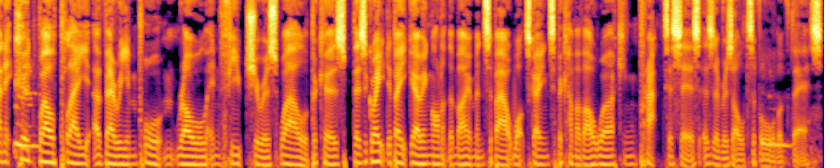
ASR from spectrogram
And it could mm. well play a very important role in future as well, because there's a great debate going on at the moment about what's going to become of our working practices as a result of all of this.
